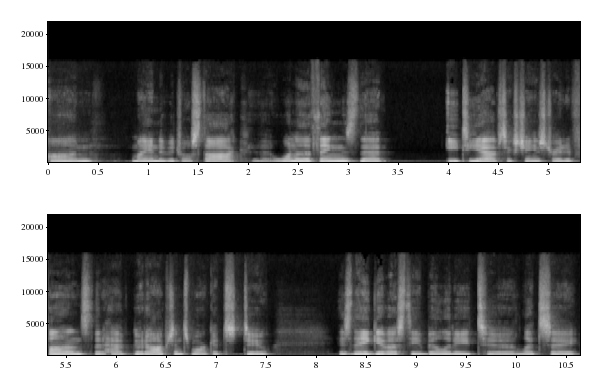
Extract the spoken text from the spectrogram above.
on my individual stock? One of the things that ETFs, exchange traded funds that have good options markets do is they give us the ability to, let's say,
